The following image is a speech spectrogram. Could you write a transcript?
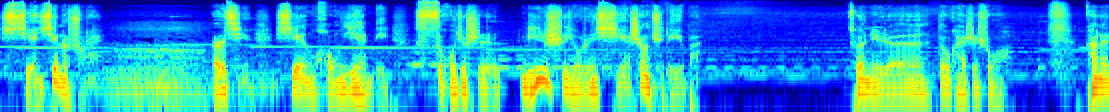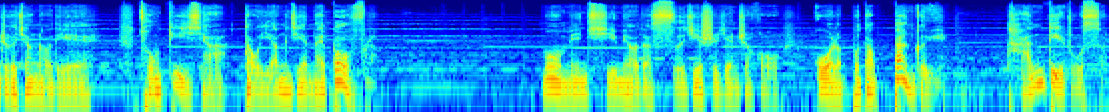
显现了出来。而且鲜红艳丽，似乎就是临时有人写上去的一般。村里人都开始说：“看来这个姜老爹从地下到阳间来报复了。”莫名其妙的死机事件之后，过了不到半个月，谭地主死了。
